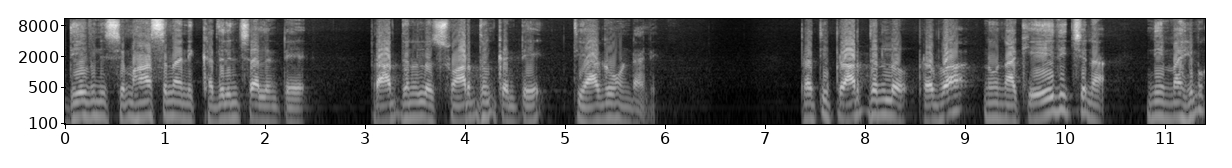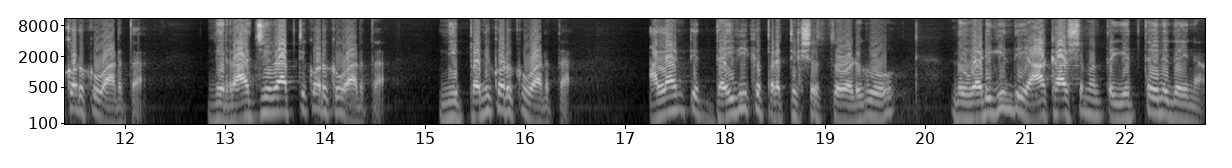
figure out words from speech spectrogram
దేవుని సింహాసనాన్ని కదిలించాలంటే ప్రార్థనలో స్వార్థం కంటే త్యాగం ఉండాలి. ప్రతి ప్రార్థనలో ప్రభా నువ్వు నాకు ఏది ఇచ్చినా నీ మహిమ కొరకు వాడతా. నీ రాజ్యవ్యాప్తి కొరకు వాడతా. నీ పని కొరకు వాడతా. అలాంటి దైవిక ప్రత్యక్షతతో అడుగు నువ్వు అడిగింది ఆకాశమంత ఎత్తైనదైనా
